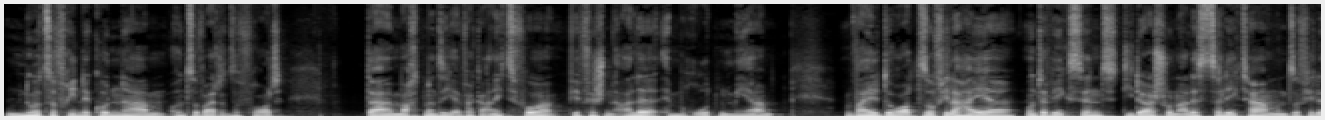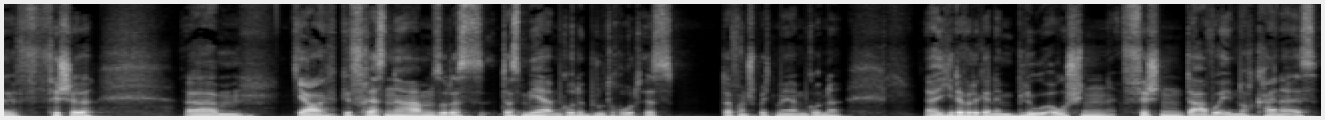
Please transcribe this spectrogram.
nur zufriedene Kunden haben und so weiter und so fort. Da macht man sich einfach gar nichts vor. Wir fischen alle im Roten Meer, weil dort so viele Haie unterwegs sind, die da schon alles zerlegt haben und so viele Fische ähm, ja, gefressen haben, sodass das Meer im Grunde blutrot ist. Davon spricht man ja im Grunde. Äh, jeder würde gerne im Blue Ocean fischen, da wo eben noch keiner ist.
